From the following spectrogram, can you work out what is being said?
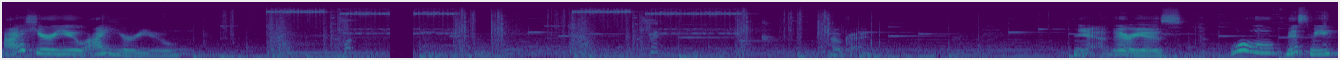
I hear you. I hear you. Okay. Yeah, there he is. Woo, missed me.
